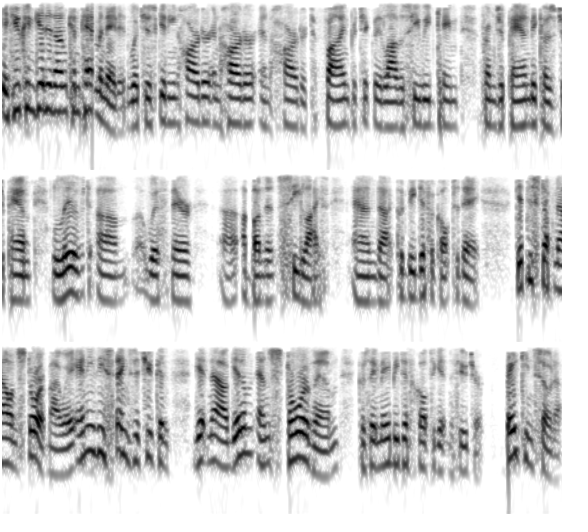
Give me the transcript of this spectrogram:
If you can get it uncontaminated, which is getting harder and harder and harder to find, particularly a lot of the seaweed came from Japan because Japan lived um, with their uh, abundant sea life, and uh, could be difficult today. Get this stuff now and store it, by the way. Any of these things that you can get now, get them and store them because they may be difficult to get in the future. Baking soda.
